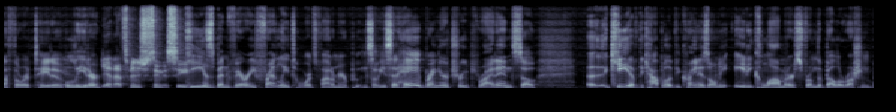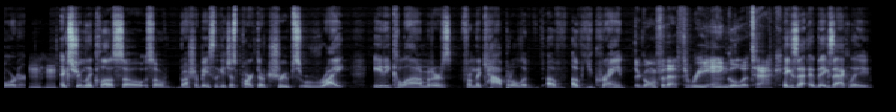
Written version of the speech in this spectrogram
authoritative leader. Yeah, that's been interesting to see. He has been very friendly towards Vladimir Putin. So he said, "Hey, bring your troops right in." So uh, Kiev, the capital of Ukraine, is only 80 kilometers from the Belarusian border. Mm-hmm. Extremely close. So so Russia basically just parked their troops right 80 kilometers from the capital of, of, of Ukraine. They're going for that three angle attack. Exactly. Exactly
